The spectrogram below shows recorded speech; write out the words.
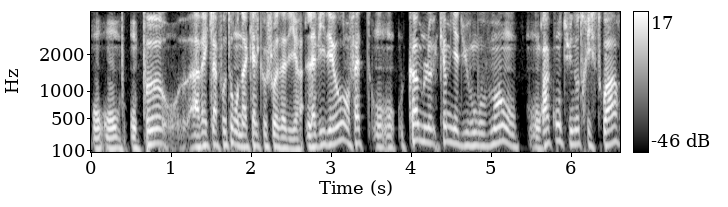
on, on- on peut, avec la photo, on a quelque chose à dire. La vidéo, en fait, on, comme le, comme il y a du mouvement, on raconte une autre histoire.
